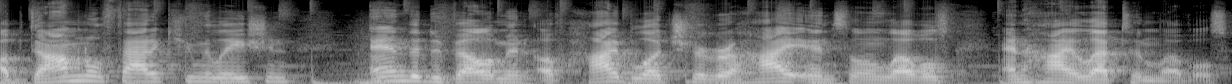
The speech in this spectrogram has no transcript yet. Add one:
abdominal fat accumulation, and the development of high blood sugar, high insulin levels, and high leptin levels.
